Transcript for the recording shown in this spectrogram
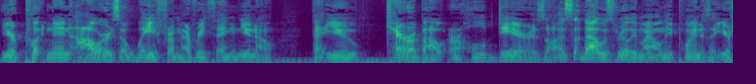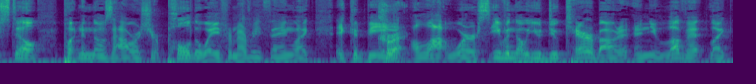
you're putting in hours away from everything you know that you care about or hold dear. Is, is that was really my only point? Is that you're still putting in those hours. You're pulled away from everything. Like it could be Correct. a lot worse, even though you do care about it and you love it. Like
